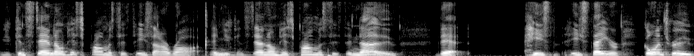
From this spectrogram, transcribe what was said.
you can stand on his promises he's our rock and you can stand on his promises and know that he's he's there going through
